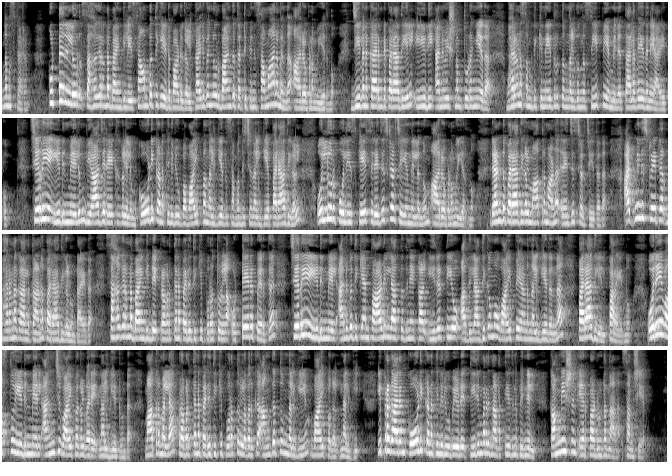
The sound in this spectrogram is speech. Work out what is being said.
നമസ്കാരം. കുട്ടനല്ലൂർ സഹകരണ ബാങ്കിലെ സാമ്പത്തിക ഇടപാടുകൾ കരുവന്നൂർ ബാങ്ക് തട്ടിപ്പിന് സമാനമെന്ന് ആരോപണം ഉയർന്നു. ജീവനക്കാരന്റെ പരാതിയിൽ ഇ ഡി അന്വേഷണം തുടങ്ങിയത് ഭരണസമിതിക്ക് നേതൃത്വം നൽകുന്ന സി പി എമ്മിന് തലവേദനയായേക്കും. ചെറിയ ഈടിന്മേലും വ്യാജരേഖകളിലും കോടിക്കണക്കിന് രൂപ വായ്പ നൽകിയത് സംബന്ധിച്ച് നൽകിയ പരാതികൾ ഒല്ലൂർ പോലീസ് കേസ് രജിസ്റ്റർ ചെയ്യുന്നില്ലെന്നും ആരോപണം ഉയർന്നു. രണ്ട് പരാതികൾ മാത്രമാണ് രജിസ്റ്റർ ചെയ്തത്. അഡ്മിനിസ്ട്രേറ്റർ ഭരണകാലത്താണ് പരാതികൾ ഉണ്ടായത്. സഹകരണ ബാങ്കിന്റെ പ്രവർത്തന പരിധിക്ക് പുറത്തുള്ള ഒട്ടേറെ പേർക്ക് ചെറിയ ഈടിന്മേൽ അനുവദിക്കാൻ പാടില്ലാത്തതിനേക്കാൾ ഇരട്ടിയോ അതിലധികമോ വായ്പയാണ് നൽകിയതെന്ന് പരാതിയിൽ പറയുന്നു. ഒരേ വസ്തു ഈടിന്മേൽ അഞ്ച് വായ്പകൾ വരെ നൽകിയിട്ടുണ്ട്. മാത്രമല്ല പ്രവർത്തന പരിധിക്ക് പുറത്തുള്ളവർക്ക് അംഗത്വം നൽകിയും വായ്പകൾ നൽകി. ഇപ്രകാരം കോടിക്കണക്കിന് രൂപയുടെ തിരിമറി നടത്തിയതിനു പിന്നിൽ കമ്മീഷൻ ഏർപ്പാടുണ്ടെന്നാണ് സംശയം.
